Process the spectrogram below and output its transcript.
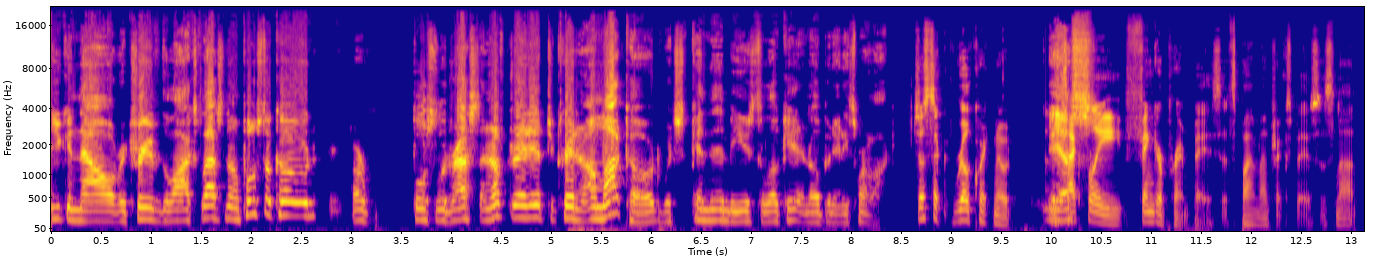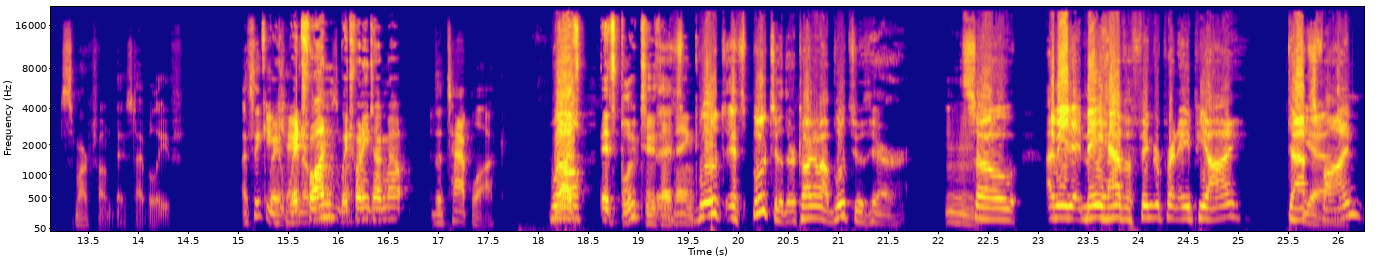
You can now retrieve the lock's last known postal code or postal address and enough data to create an unlock code, which can then be used to locate and open any smart lock. Just a real quick note. It's Yes. actually fingerprint based. It's biometrics based. It's not smartphone based, I believe. I think you Wait, can. which one? Which one are you talking about? The tap lock. Well, it's, it's Bluetooth, I think. Bluetooth, it's Bluetooth. They're talking about Bluetooth here. Mhm. So, I mean, it may have a fingerprint API. That's Yeah. fine.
